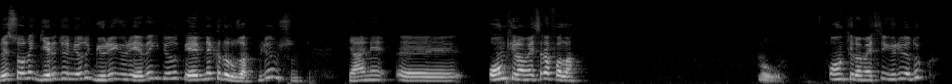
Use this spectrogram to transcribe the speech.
Ve sonra geri dönüyorduk yürüye yürüye eve gidiyorduk. Ev ne kadar uzak biliyor musun? Yani e, 10 kilometre falan. Oo. 10 kilometre yürüyorduk.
